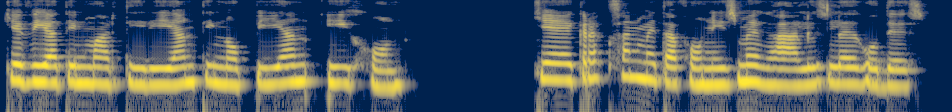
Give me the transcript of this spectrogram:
και δια την μαρτυρίαν την οποίαν ήχον. Και έκραξαν με τα φωνής μεγάλης λέγοντες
